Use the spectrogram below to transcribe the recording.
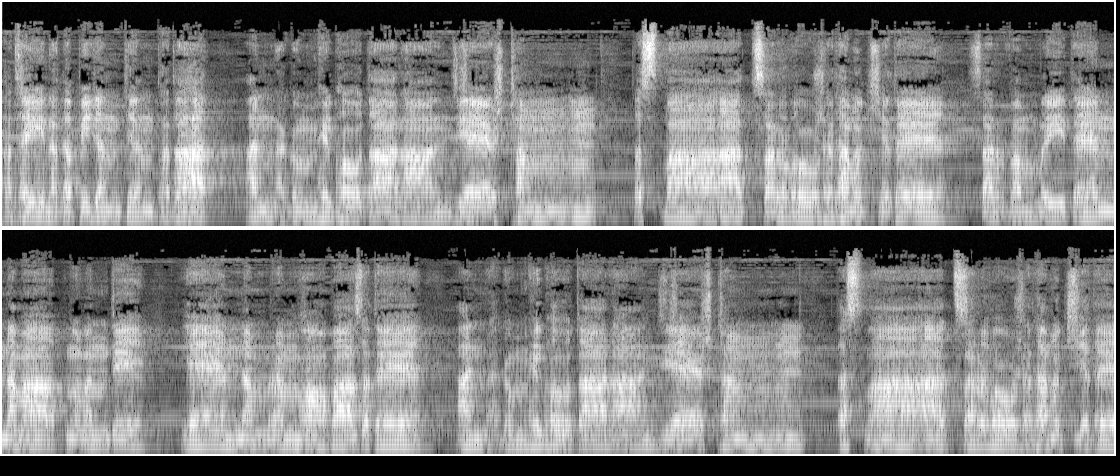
अथैनदपि यन्त्यन्ततः अन्नगुम् हि भूतानाम् ज्येष्ठम्। तस्मात् सर्वौषधमुच्यते सर्वम् वैतेन्नमाप्नुवन्ति येन्नम् ब्रह्मोपासते अन्नगुम् हि भूतानाम् ज्येष्ठम्। तस्मात् सर्वौषधमुच्यते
